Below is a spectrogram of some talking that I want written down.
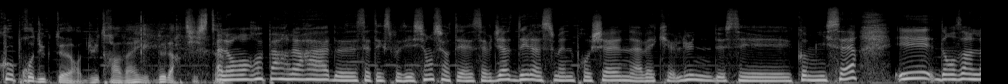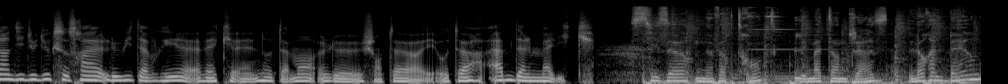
coproducteur du travail de l'artiste. Alors on reparlera de cette exposition sur TSF Jazz dès la semaine prochaine avec l'une de ses commissaires et dans un lundi du Duc ce sera le 8 avril avec euh, notamment le chanteur et auteur Abd al-Malik. 6h, 9h30, les matins de jazz. Laure Alberne,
